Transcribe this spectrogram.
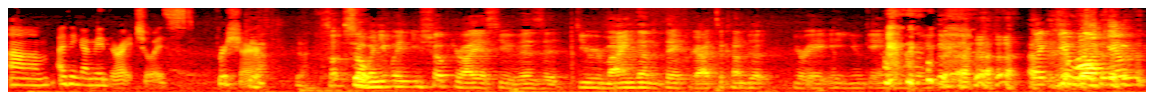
um, I think I made the right choice for sure. yeah, yeah. so, so, so- when you when you show up your ISU visit, do you remind them that they forgot to come to your AAU games? like, do you walk in?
